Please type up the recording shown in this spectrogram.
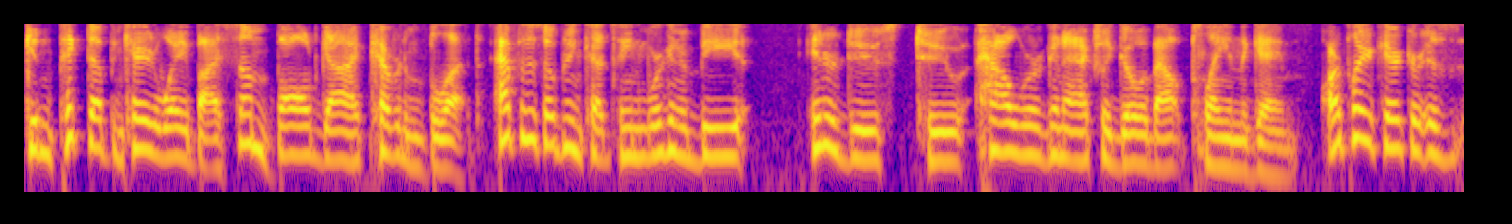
getting picked up and carried away by some bald guy covered in blood. After this opening cutscene, we're going to be introduced to how we're going to actually go about playing the game. Our player character is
